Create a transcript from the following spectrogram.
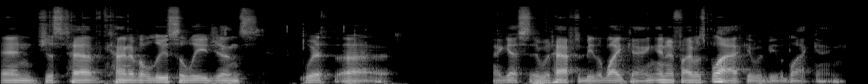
and just have kind of a loose allegiance with uh I guess it would have to be the white gang. And if I was black, it would be the black gang.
